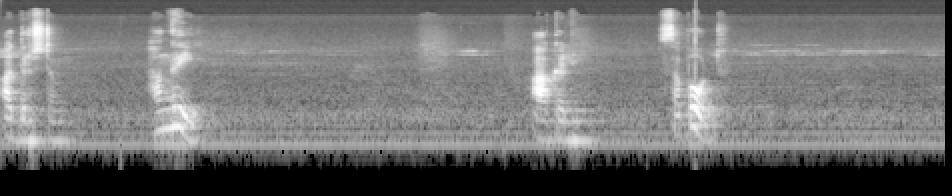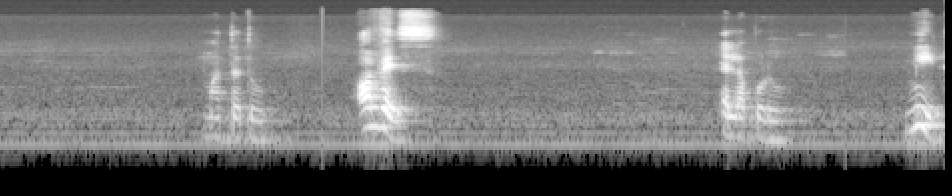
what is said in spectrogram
అదృష్టం హంగ్రీ ఆకలి సపోర్ట్ మద్దతు ఆల్వేస్ ఎల్లప్పుడూ మీట్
